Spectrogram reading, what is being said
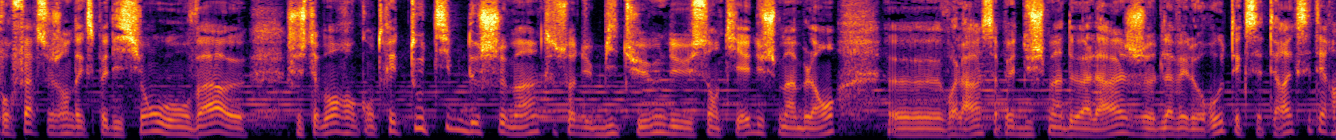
pour faire ce genre d'expédition où on va euh, justement rencontrer tout type de chemin, que ce soit du bitume, du sentier, du chemin blanc. voilà, ça peut être du chemin de halage, de la véloroute, etc., etc.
